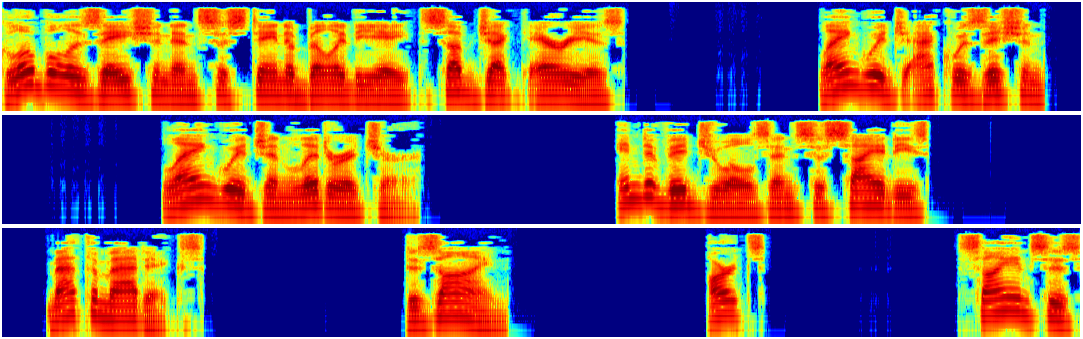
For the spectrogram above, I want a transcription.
Globalization and sustainability 8 subject areas Language acquisition Language and literature Individuals and societies Mathematics Design Arts Sciences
